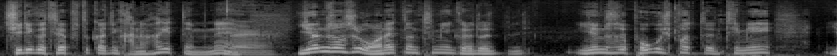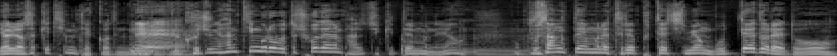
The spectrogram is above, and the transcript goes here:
G리그 드래프트까지는 가능하기 때문에 네. 이현주 선수를 원했던 팀이 그래도 이현주 선수를 보고 싶었던 팀이 16개 팀이 됐거든요. 네. 그러니까 그 중에 한 팀으로부터 초대는 받을 수 있기 때문에요. 음. 뭐 부상 때문에 드래프트에 지명 못 되더라도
